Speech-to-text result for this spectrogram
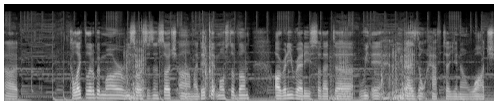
uh, collect a little bit more resources and such. Um, I did get most of them already ready so that uh, we eh, you guys don't have to you know watch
